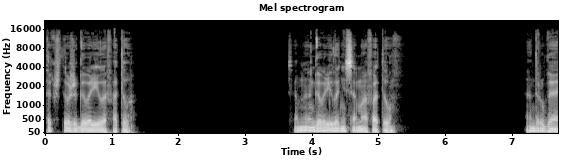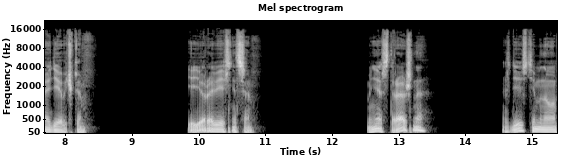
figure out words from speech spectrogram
Так что же говорила Фату? Со мной говорила не сама Фату, а другая девочка. Ее ровесница. Мне страшно, здесь темно.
